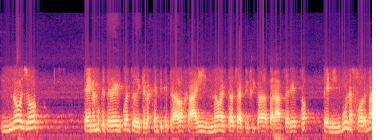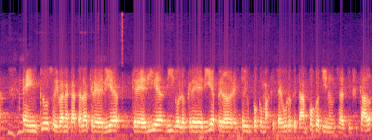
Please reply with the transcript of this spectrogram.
No yo, tenemos que tener en cuenta de que la gente que trabaja ahí no está certificada para hacer eso de ninguna forma e incluso Ivana Catala creería, creería, digo lo creería, pero estoy un poco más que seguro que tampoco tiene un certificado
